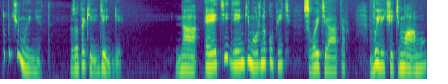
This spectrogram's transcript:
то почему и нет? За такие деньги. На эти деньги можно купить свой театр, вылечить маму,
